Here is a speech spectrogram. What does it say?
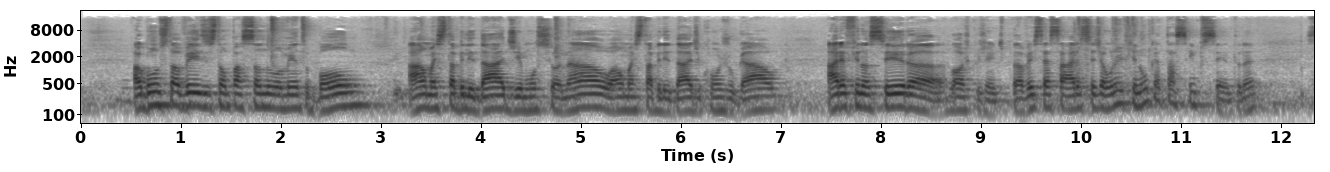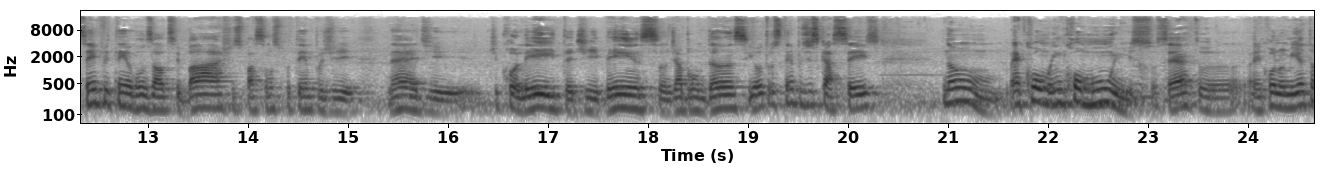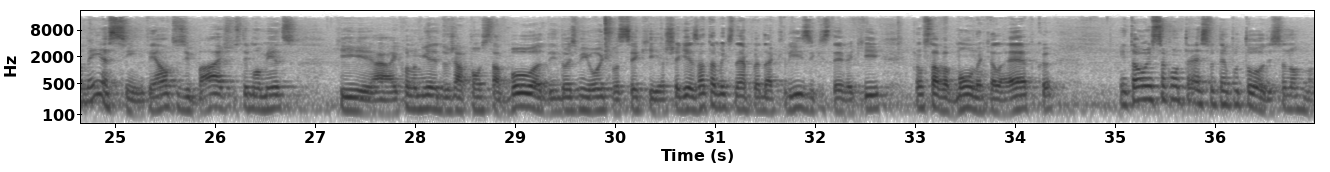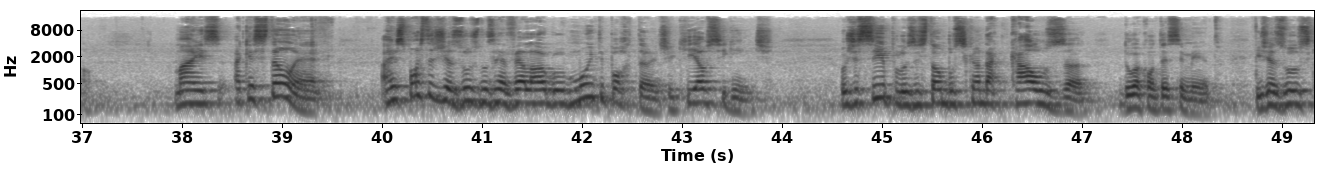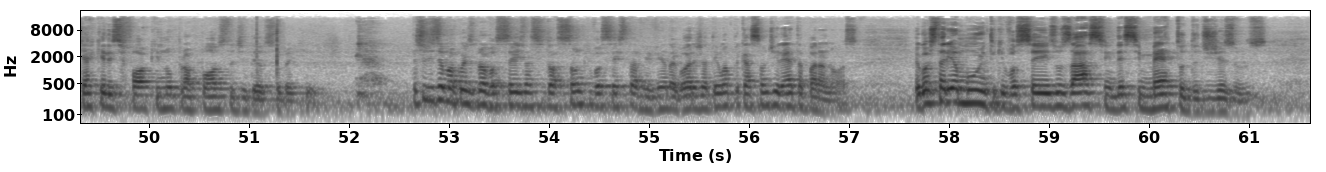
Alguns talvez estão passando um momento bom, há uma estabilidade emocional, há uma estabilidade conjugal. Área financeira, lógico, gente, talvez essa área seja a única que nunca está 100%, né? Sempre tem alguns altos e baixos, passamos por tempos de, né, de, de colheita, de bênção, de abundância e outros tempos de escassez. Não é comum, incomum isso, certo? A economia também é assim, tem altos e baixos, tem momentos que a economia do Japão está boa. Em 2008, você que eu cheguei exatamente na época da crise que esteve aqui, não estava bom naquela época. Então isso acontece o tempo todo, isso é normal. Mas a questão é, a resposta de Jesus nos revela algo muito importante, que é o seguinte: os discípulos estão buscando a causa do acontecimento. E Jesus quer que eles foquem no propósito de Deus sobre aquilo. Deixa eu dizer uma coisa para vocês: na situação que você está vivendo agora já tem uma aplicação direta para nós. Eu gostaria muito que vocês usassem desse método de Jesus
